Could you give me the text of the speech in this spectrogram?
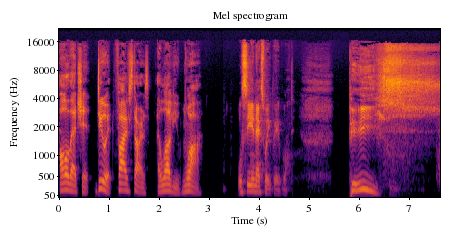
all that shit. Do it. Five stars. I love you. Mwah. We'll see you next week, people. Peace.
